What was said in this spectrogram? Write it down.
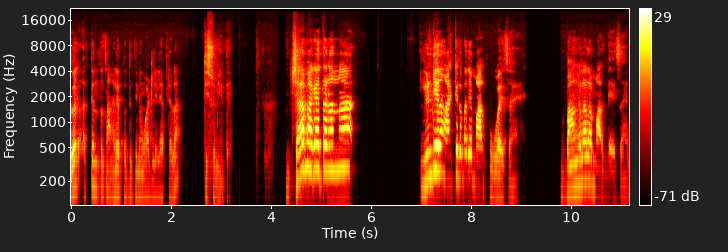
गर अत्यंत चांगल्या पद्धतीने वाढलेले आपल्याला दिसून येते. ज्या बागायतदारांना इंडियन मार्केटमध्ये माल फुगवायचा आहे बांगलाला माल द्यायचा आहे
